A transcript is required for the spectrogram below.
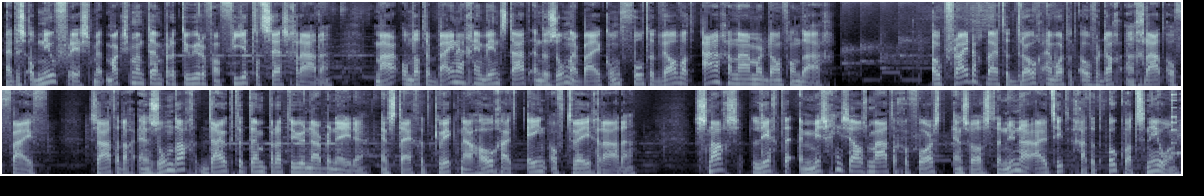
Het is opnieuw fris met maximumtemperaturen van 4 tot 6 graden. Maar omdat er bijna geen wind staat en de zon erbij komt... voelt het wel wat aangenamer dan vandaag. Ook vrijdag blijft het droog en wordt het overdag een graad of 5. Zaterdag en zondag duikt de temperatuur naar beneden... en stijgt het kwik naar hooguit 1 of 2 graden. S'nachts lichte en misschien zelfs matige vorst... en zoals het er nu naar uitziet gaat het ook wat sneeuwen.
